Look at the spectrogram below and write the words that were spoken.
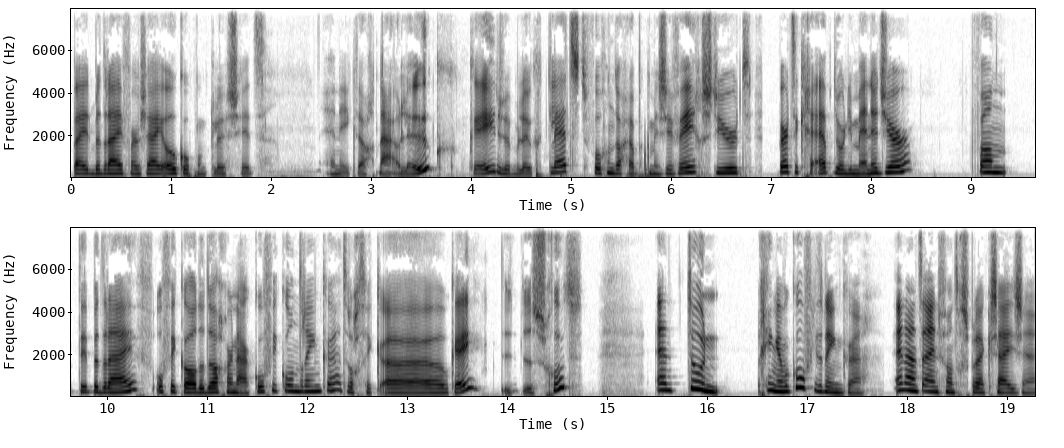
bij het bedrijf waar zij ook op een klus zit. En ik dacht, nou leuk, oké, dus we hebben leuk gekletst. De volgende dag heb ik mijn cv gestuurd. Werd ik geappt door die manager van dit bedrijf of ik al de dag erna koffie kon drinken. Toen dacht ik, uh, oké, okay, dat is goed. En toen gingen we koffie drinken. En aan het eind van het gesprek zei ze,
